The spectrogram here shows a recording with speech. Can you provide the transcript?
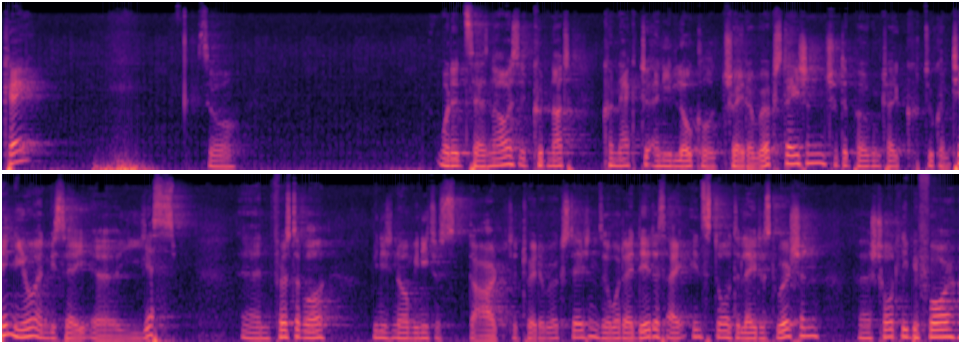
OK. So what it says now is it could not connect to any local trader workstation should the program try to continue and we say uh, yes and first of all, we need to know we need to start the Trader workstation. So what I did is I installed the latest version uh, shortly before.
